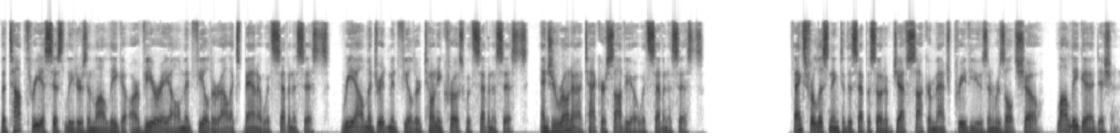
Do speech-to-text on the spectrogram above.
the top three assist leaders in La Liga are Villarreal midfielder Alex Baena with 7 assists, Real Madrid midfielder Toni Kroos with 7 assists, and Girona attacker Savio with 7 assists. Thanks for listening to this episode of Jeff's Soccer Match Previews and Results Show, La Liga Edition.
